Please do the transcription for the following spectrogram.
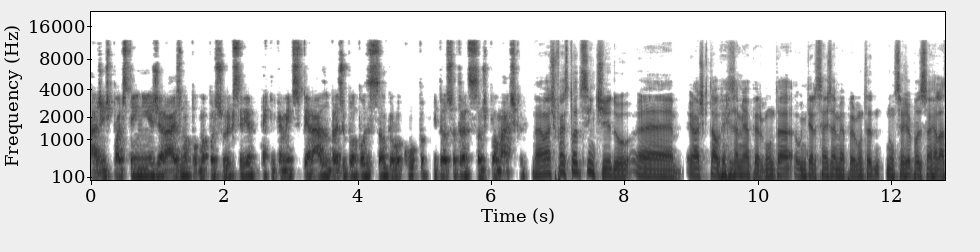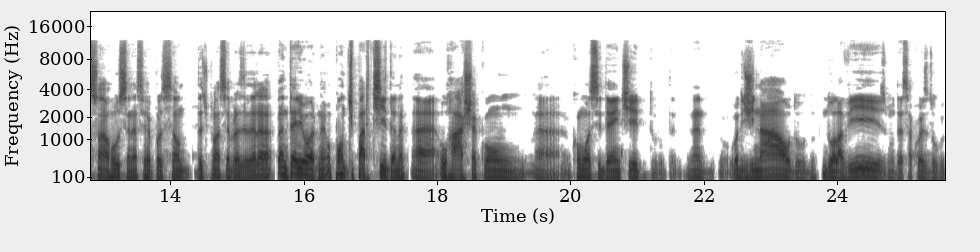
a gente pode ter em linhas gerais uma, uma postura que seria tecnicamente esperada do Brasil pela posição que ele ocupa e pela sua tradição diplomática. Não, eu acho que faz todo sentido. É, eu acho que talvez a minha pergunta, o interessante da minha pergunta não seja a posição em relação à Rússia, né, seja a posição da diplomacia brasileira anterior, né, o ponto de partida, né, é, o racha com, é, com o Ocidente, do, né, original do, do, olavismo, dessa coisa do,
